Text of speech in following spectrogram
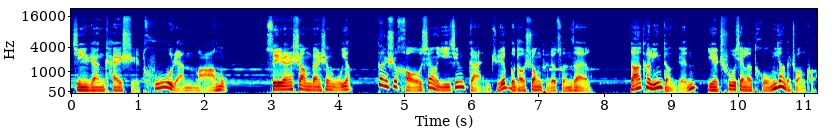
竟然开始突然麻木。虽然上半身无恙，但是好像已经感觉不到双腿的存在了。达克林等人也出现了同样的状况。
